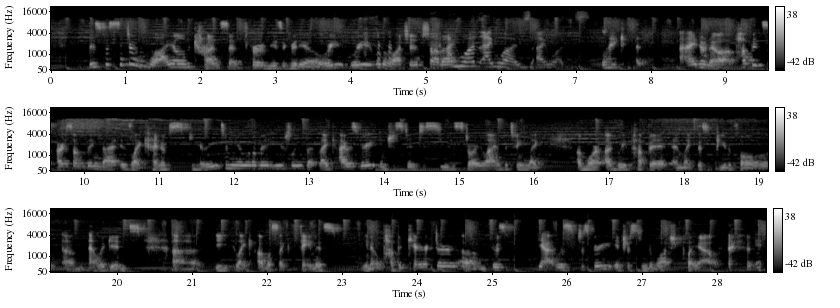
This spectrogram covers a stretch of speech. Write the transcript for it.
This was such a wild concept for a music video. Were you were you able to watch it, Shauna? I was, I was, I was. Like, I don't know. Puppets are something that is like kind of scary to me a little bit usually, but like I was very interested to see the storyline between like a more ugly puppet and like this beautiful, um, elegant, uh, like almost like famous, you know, puppet character. Um, it was, yeah, it was just very interesting to watch play out. it,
